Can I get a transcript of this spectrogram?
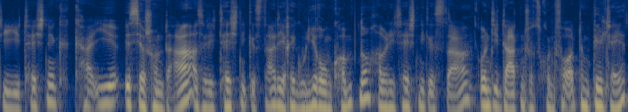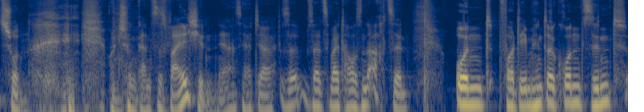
die Technik, KI ist ja schon da, also die Technik ist da, die Regulierung kommt noch, aber die Technik ist da. Und die Datenschutzgrundverordnung gilt ja jetzt schon. Und schon ein ganzes Weilchen, ja, sie hat ja seit 2018 Und vor dem Hintergrund sind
